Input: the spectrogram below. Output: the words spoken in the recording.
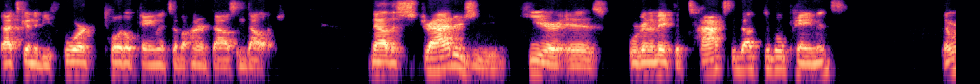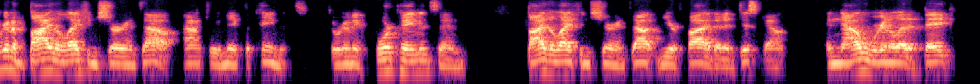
that's going to be four total payments of $100,000. Now, the strategy here is we're going to make the tax deductible payments, then we're going to buy the life insurance out after we make the payments. So we're going to make four payments and buy the life insurance out year five at a discount. And now we're going to let it bake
